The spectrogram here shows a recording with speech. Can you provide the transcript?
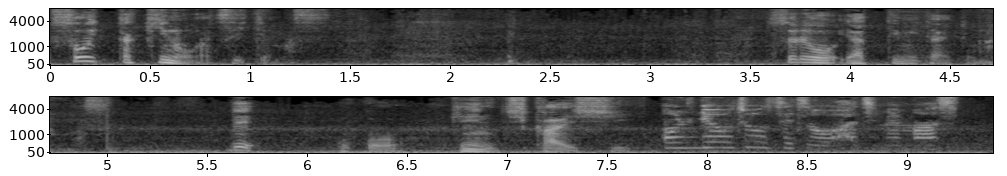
そういった機能がついています。それをやってみたいと思います。で、ここ、検知開始。音量調節を始めます。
